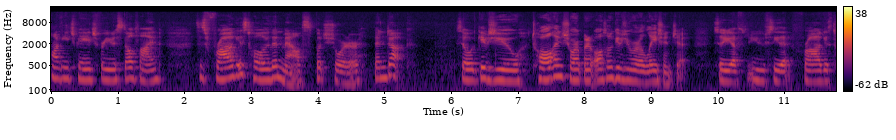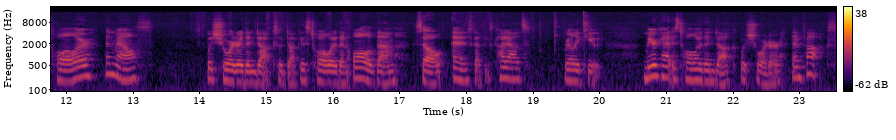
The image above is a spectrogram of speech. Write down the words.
on each page for you to still find. It says frog is taller than mouse, but shorter than duck. So it gives you tall and short, but it also gives you a relationship. So you have you see that frog is taller than mouse, but shorter than duck. So duck is taller than all of them, so, and it's got these cutouts, really cute. Meerkat is taller than duck, but shorter than fox.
